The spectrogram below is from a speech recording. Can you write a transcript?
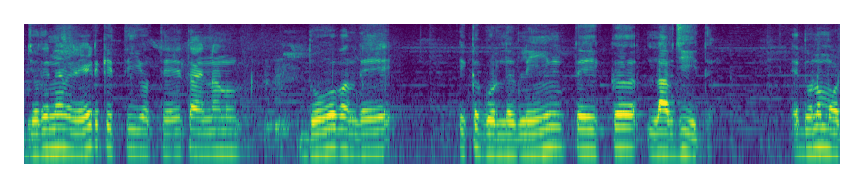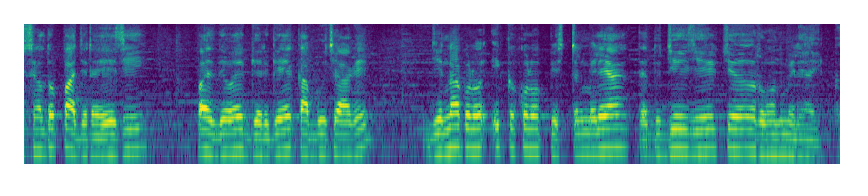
ਜਦੋਂ ਇਹਨਾਂ ਨੇ ਰੇਡ ਕੀਤੀ ਉੱਥੇ ਤਾਂ ਇਹਨਾਂ ਨੂੰ ਦੋ ਬੰਦੇ, ਇੱਕ ਗੁਰਲਵਲੀਨ ਤੇ ਇੱਕ ਲਵਜੀਤ। ਇਹ ਦੋਨੋਂ ਮੋਟਰਸਾਈਕਲ ਤੋਂ ਭੱਜ ਰਹੇ ਸੀ। ਭੱਜਦੇ ਹੋਏ ਗਿਰ ਗਏ, ਕਾਬੂ ਚ ਆ ਗਏ। ਜਿਨ੍ਹਾਂ ਕੋਲੋਂ ਇੱਕ ਕੋਲੋਂ ਪਿਸਟਲ ਮਿਲਿਆ ਤੇ ਦੂਜੀ ਜੇਬ 'ਚ ਰੋਂਦ ਮਿਲਿਆ ਇੱਕ।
